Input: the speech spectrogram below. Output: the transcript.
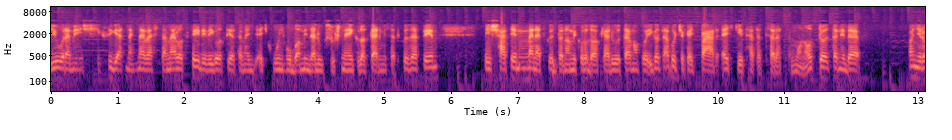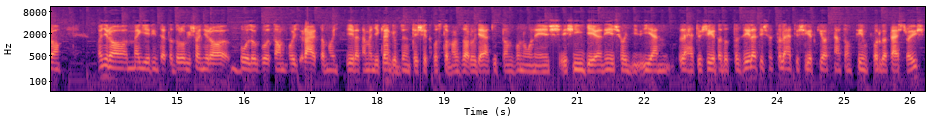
jó reménység szigetnek neveztem el, ott fél évig ott éltem egy, egy kunyhóban minden luxus nélkül a természet közepén, és hát én menet közben, amikor oda kerültem, akkor igazából csak egy pár, egy-két hetet szerettem volna ott tölteni, de annyira, annyira megérintett a dolog, és annyira boldog voltam, hogy rájöttem, hogy életem egyik legjobb döntését hoztam azzal, hogy el tudtam vonulni, és, és így élni, és hogy ilyen lehetőséget adott az élet, és ezt a lehetőséget kihasználtam filmforgatásra is,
